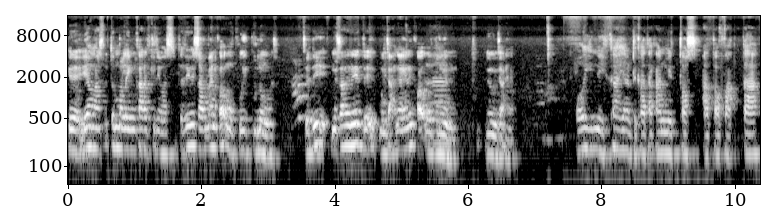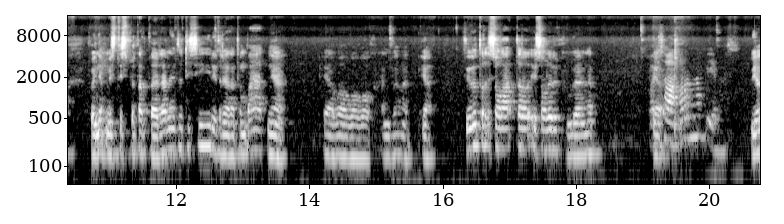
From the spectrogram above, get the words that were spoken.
gini iya mas itu melingkar gini mas. Jadi sampean kok ngubungi gunung mas? Jadi misalnya ini puncaknya ini kok ngubungin ini puncaknya oh inikah yang dikatakan mitos atau fakta? Banyak mistis bertebaran itu di sini ternyata tempatnya. Ya wow wow wow keren banget. Ya. Itu terisolir terisolir banget. Ya. apa ya mas? ya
